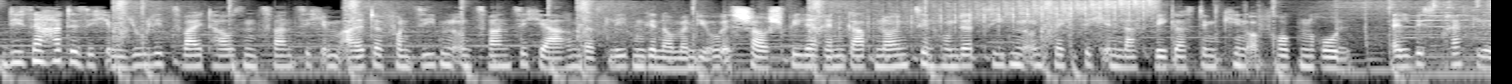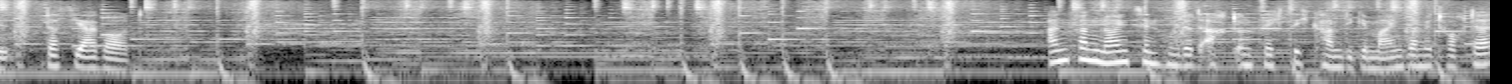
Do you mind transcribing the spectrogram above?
Dieser hatte sich im Juli 2020 im Alter von 27 Jahren das Leben genommen. Die US-Schauspielerin gab 1967 in Las Vegas dem King of Rock'n'Roll, Elvis Presley, das Jawort. Anfang 1968 kam die gemeinsame Tochter,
